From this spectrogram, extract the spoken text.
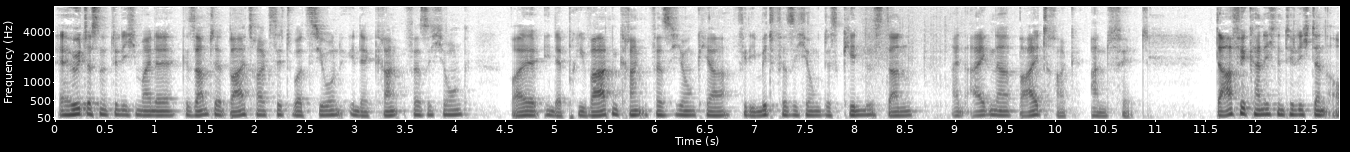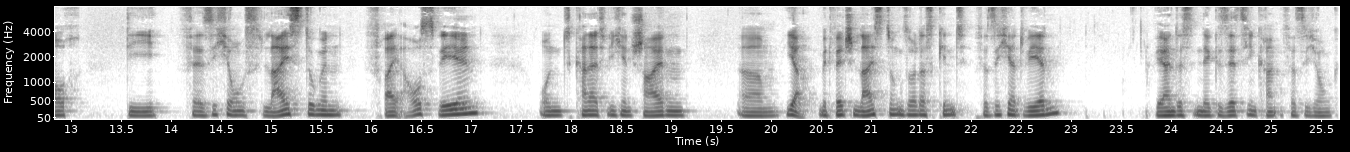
erhöht das natürlich meine gesamte Beitragssituation in der Krankenversicherung, weil in der privaten Krankenversicherung ja für die Mitversicherung des Kindes dann ein eigener Beitrag anfällt. Dafür kann ich natürlich dann auch die Versicherungsleistungen frei auswählen und kann natürlich entscheiden, ähm, ja, mit welchen Leistungen soll das Kind versichert werden, während es in der gesetzlichen Krankenversicherung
